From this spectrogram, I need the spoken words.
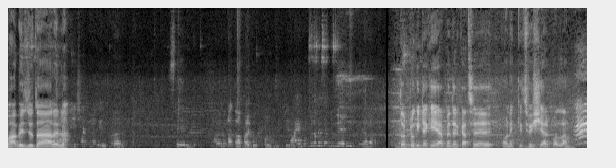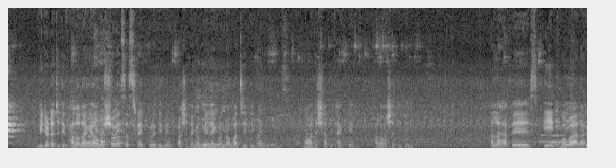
ভাবির জুতা আর না তো টুকিটাকি আপনাদের কাছে অনেক কিছুই শেয়ার করলাম ভিডিওটা যদি ভালো লাগে অবশ্যই সাবস্ক্রাইব করে দিবেন পাশে থাকা বেল আইকনটাও বাজিয়ে দিবেন আমাদের সাথে থাকবেন ভালোবাসা দিবেন আল্লাহ হাফেজ ঈদ মোবারক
